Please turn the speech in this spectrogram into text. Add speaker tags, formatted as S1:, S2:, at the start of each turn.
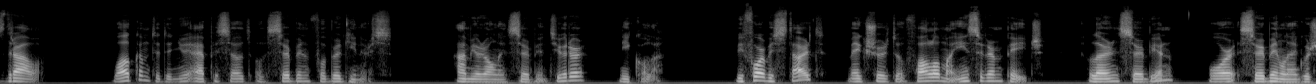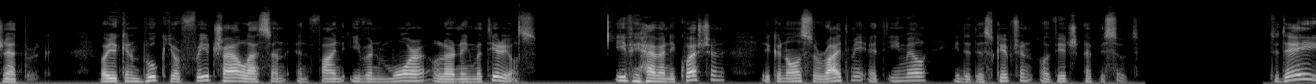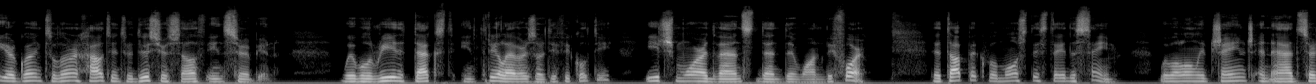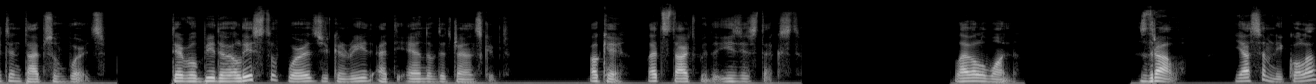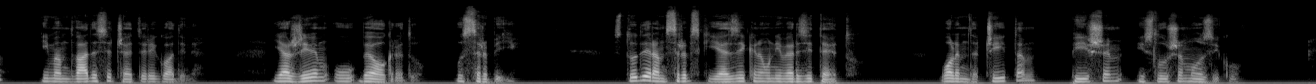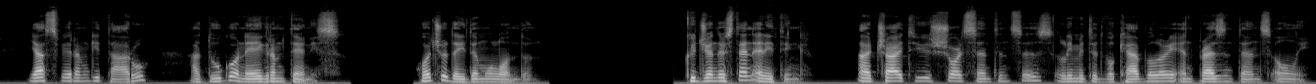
S1: Zdravo! Welcome to the new episode of Serbian for Beginners. I'm your online Serbian tutor, Nikola. Before we start, make sure to follow my Instagram page, Learn Serbian or Serbian Language Network, where you can book your free trial lesson and find even more learning materials. If you have any question, you can also write me at email in the description of each episode. Today you're going to learn how to introduce yourself in Serbian. We will read text in three levels of difficulty, each more advanced than the one before. The topic will mostly stay the same. We will only change and add certain types of words. There will be the list of words you can read at the end of the transcript. Okay, let's start with the easiest text. Level 1 Zdravo, ja sam Nikola, imam 24 godine. Ja živim u Beogradu, u Srbiji. Studiram srpski jezik na univerzitetu. Volim da čitam, pišem i slušam muziku. Ja sviram gitaru, a dugo ne igram tenis. Hoću da idem u London. Could you understand anything? I try to use short sentences, limited vocabulary, and present tense only.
